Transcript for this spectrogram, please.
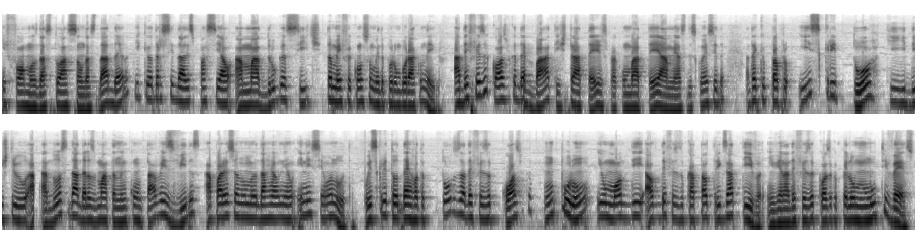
informa da situação da cidadela e que outra cidade espacial, a Madruga City, também foi consumida por um buraco negro. A defesa cósmica debate estratégias para combater a ameaça desconhecida, até que o próprio escritor que destruiu a duas cidadelas matando incontáveis vidas apareceu no meio da reunião e iniciou uma luta. O escritor derrota todos a defesa cósmica um por um e o modo de autodefesa do Capital Trix ativa, enviando a defesa cósmica pelo multiverso.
